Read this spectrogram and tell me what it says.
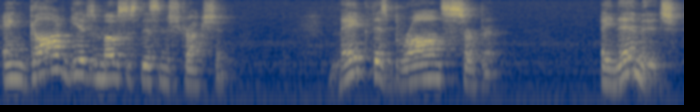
And God gives Moses this instruction Make this bronze serpent an image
